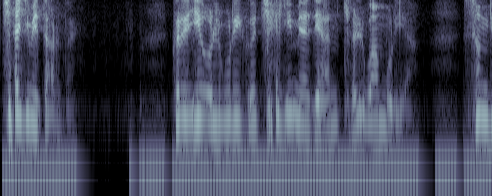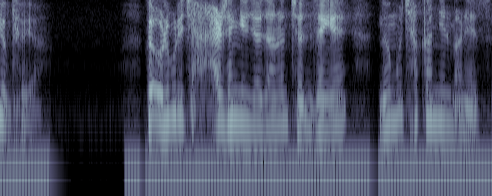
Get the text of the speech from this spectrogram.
책임이 따라다녀. 그래 이 얼굴이 그 책임에 대한 결과물이야. 성격표야. 그 얼굴이 잘생긴 여자는 전생에 너무 착한 일만 했어.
